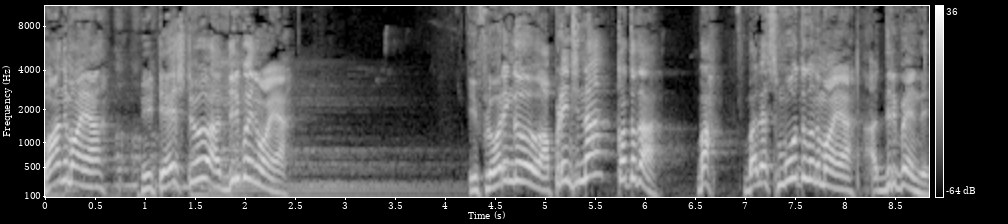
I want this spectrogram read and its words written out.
బాగుంది మాయా. నీ టేస్ట్ అదిరిపోయింది మాయా. ఈ ఫ్లోరింగ్ అప్పుడేంచిందా కొత్తదా? బా భలే స్మూత్ ఉంది మాయా అదిరిపోయింది.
